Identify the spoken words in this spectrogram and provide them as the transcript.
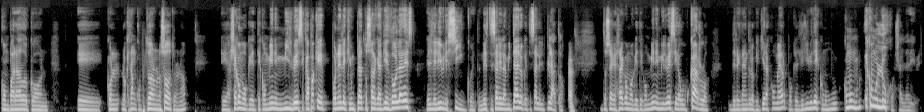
comparado con, eh, con lo que estamos comprando nosotros, ¿no? Eh, allá como que te conviene mil veces. Capaz que ponerle que un plato salga a 10 dólares, el delivery 5, ¿entendés? Te sale la mitad de lo que te sale el plato. Ah. Entonces allá como que te conviene mil veces ir a buscarlo directamente lo que quieras comer, porque el delivery es como, muy- como un, es como un lujo ya el delivery.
